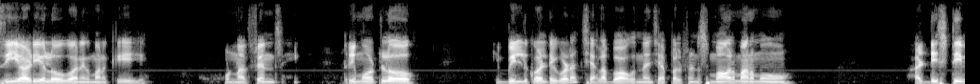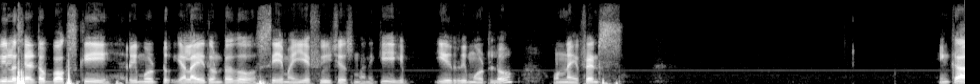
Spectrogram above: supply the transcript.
జీ ఆడియో లోగో అనేది మనకి ఉన్నది ఫ్రెండ్స్. రిమోట్లో బిల్డ్ క్వాలిటీ కూడా చాలా బాగుందని చెప్పాలి ఫ్రెండ్స్. మామూలు మనము ఆ డిష్ టీవీలో సెటప్ బాక్స్కి రిమోట్ ఎలా అయితే ఉంటుందో సేమ్ అయ్యే ఫీచర్స్ మనకి ఈ రిమోట్లో ఉన్నాయి ఫ్రెండ్స్. ఇంకా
